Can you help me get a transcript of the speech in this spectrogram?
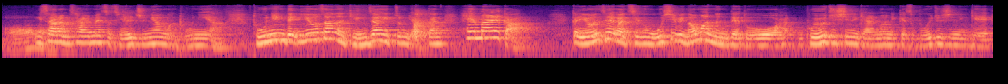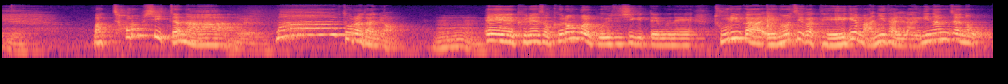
어. 이 사람 삶에서 제일 중요한 건 돈이야. 돈인데 이 여자는 굉장히 좀 약간 해맑아. 그러니까 연세가 지금 50이 넘었는데도 하- 보여주시는 게 할머니께서 보여주시는 게 막 네. 철없이 있잖아. 네. 막 돌아다녀. 음. 예, 그래서 그런 걸 보여주시기 때문에 둘이가 에너지가 되게 많이 달라요. 이 남자는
